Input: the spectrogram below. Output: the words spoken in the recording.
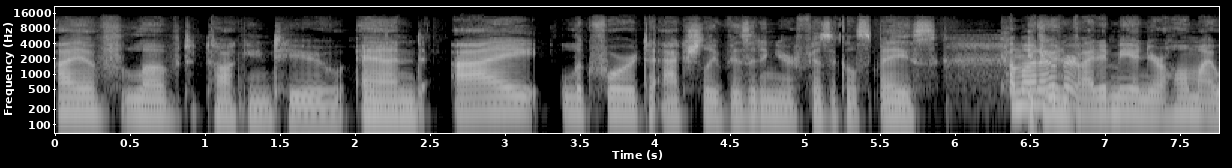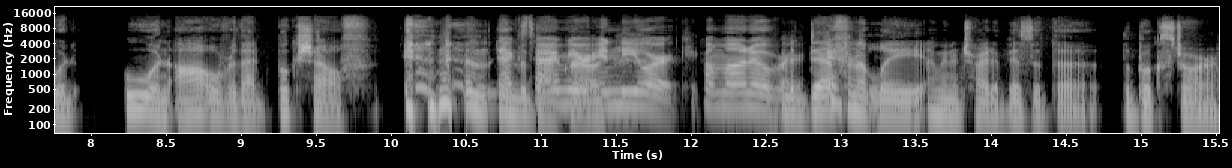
I have loved talking to you, and I look forward to actually visiting your physical space. Come on if you over. invited me in your home, I would ooh and ah over that bookshelf in, in, in Next the time background. you're in New York, come on over. But definitely, I'm going to try to visit the the bookstore.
